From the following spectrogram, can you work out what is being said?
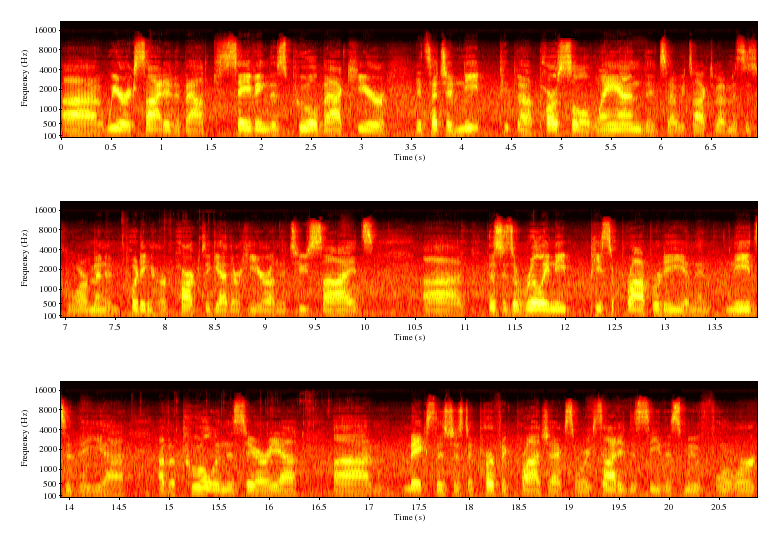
Uh, we are excited about saving this pool back here. It's such a neat uh, parcel of land that uh, we talked about Mrs. Gorman and putting her park together here on the two sides. Uh, this is a really neat piece of property and then needs of the uh, of a pool in this area um, makes this just a perfect project. So we're excited to see this move forward.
